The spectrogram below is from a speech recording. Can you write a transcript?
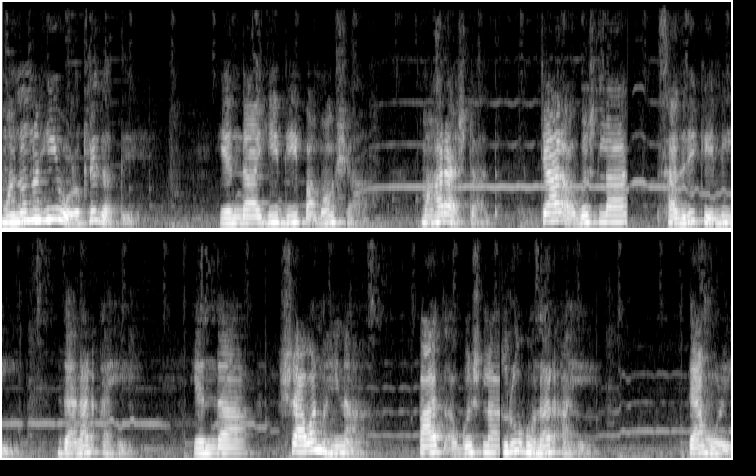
म्हणूनही ओळखले जाते. यंदा ही दीप अमावशा महाराष्ट्रात चार ऑगस्टला साजरी केली जाणार आहे. यंदा श्रावण महिना पाच ऑगस्टला सुरू होणार आहे. त्यामुळे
